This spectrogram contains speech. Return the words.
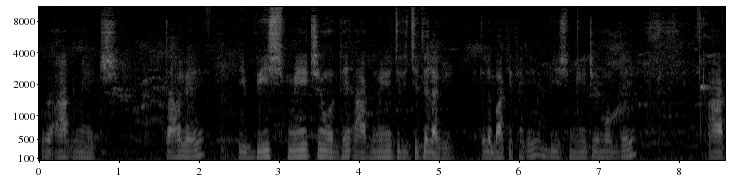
শুধু আট মিনিট। তাহলে এই বিশ মিনিটের মধ্যে আট মিনিট যদি যেতে লাগে, তাহলে বাকি থাকে বিশ মিনিটের মধ্যে আট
